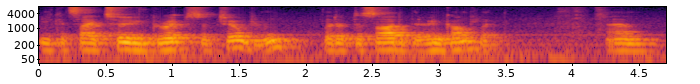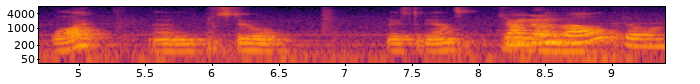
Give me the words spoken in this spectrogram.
you could say, two groups of children that have decided they're in conflict. Um, why? Um, still needs to be answered. Drugs involved or?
